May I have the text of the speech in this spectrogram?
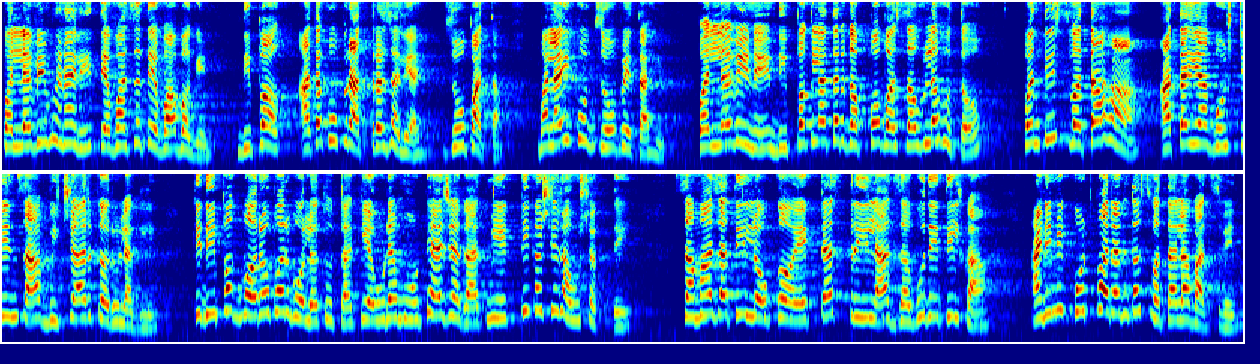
पल्लवी म्हणाली तेव्हाचं तेव्हा बघेन. दीपक आता खूप रात्र झाली आहे. झोप आता. मलाही खूप झोप येत आहे. पल्लवीने दीपकला तर गप्प बसवलं होतं पण ती स्वतः आता या गोष्टींचा विचार करू लागली. की दीपक बरोबर बोलत होता की एवढ्या मोठ्या जगात मी एकटी कशी राहू शकते? समाजातील लोक एकट्या स्त्रीला जगू देतील का? आणि मी कुठपर्यंत स्वतःला वाचवेन?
